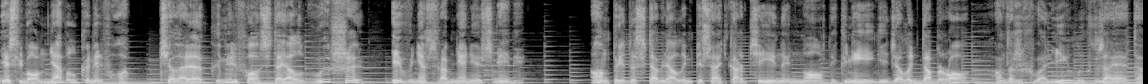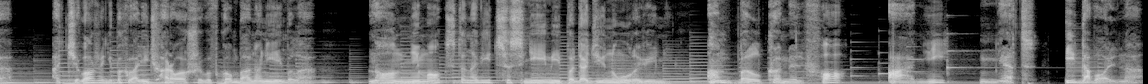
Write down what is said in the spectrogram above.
если бы он не был Камильфо. Человек Камильфо стоял выше и вне сравнения с ними. Он предоставлял им писать картины, ноты, книги, делать добро. Он даже хвалил их за это. Отчего же не похвалить хорошего, в ком бы оно ни было? Но он не мог становиться с ними под один уровень. Он был камельфо, а они нет. И довольно.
